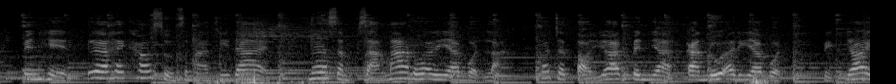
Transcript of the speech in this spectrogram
ๆ เป็นเหตุเอื้อให้เข้าสู่สมาธิได้ เมื่อสาสามารถรู้อริยาบทหลักก็จะต่อยอดเป็นาการรู้อริยบทปลีกย่อย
